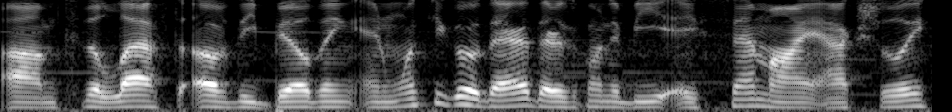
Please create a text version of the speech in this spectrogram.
um, to the left of the building. And once you go there, there's going to be a semi actually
